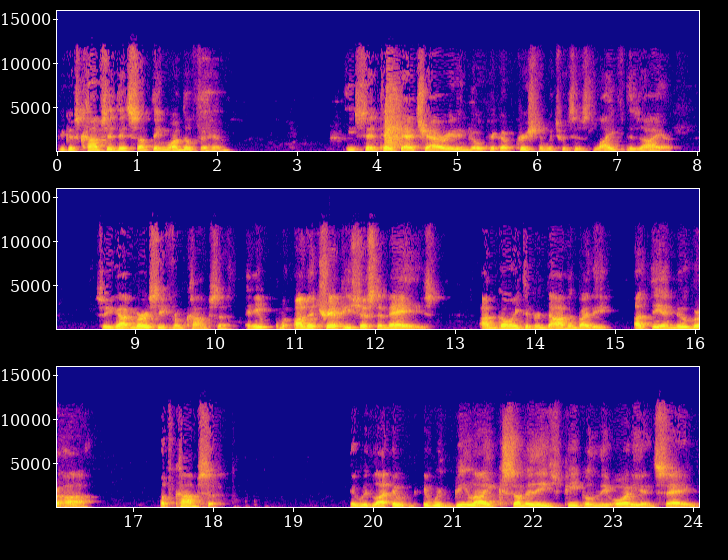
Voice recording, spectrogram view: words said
because Kamsa did something wonderful for him. He said, Take that chariot and go pick up Krishna, which was his life desire. So he got mercy from Kamsa. And he on the trip, he's just amazed. I'm going to Vrindavan by the Ati Anugraha of Kamsa. It would like it, it would be like some of these people in the audience saying,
